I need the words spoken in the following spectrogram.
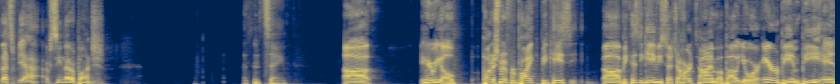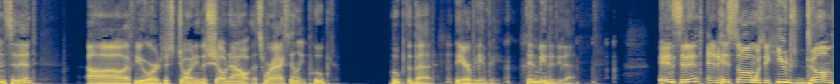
That's yeah, I've seen that a bunch. That's insane. Uh, here we go. Punishment for Pike because uh, because he gave you such a hard time about your Airbnb incident. Uh, if you are just joining the show now, that's where I accidentally pooped pooped the bed the Airbnb. Didn't mean to do that. Incident and his song was a huge dump.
